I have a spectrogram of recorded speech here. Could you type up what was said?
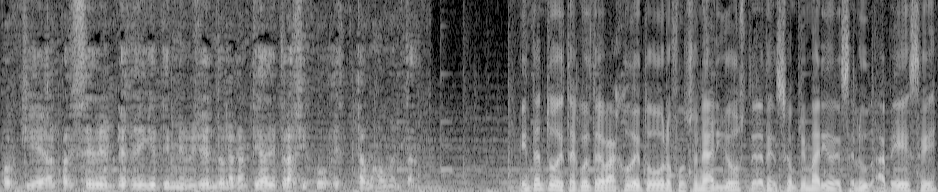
porque al parecer, en vez de ir disminuyendo la cantidad de tráfico, estamos aumentando. En tanto destacó el trabajo de todos los funcionarios de la atención primaria de salud APS,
